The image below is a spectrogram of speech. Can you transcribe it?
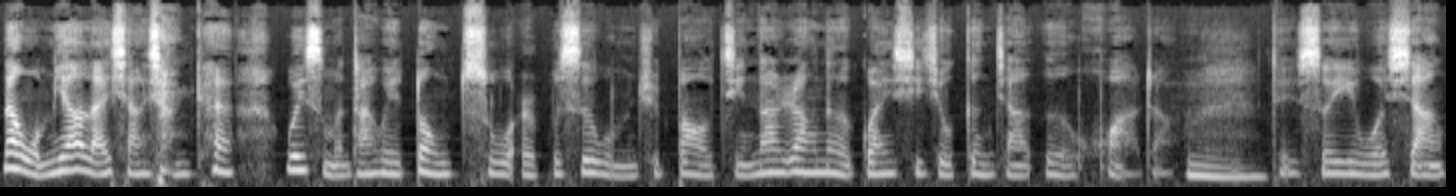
那我们要来想想看，为什么他会动粗，而不是我们去报警，那让那个关系就更加恶化这样，嗯，对，所以我想，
